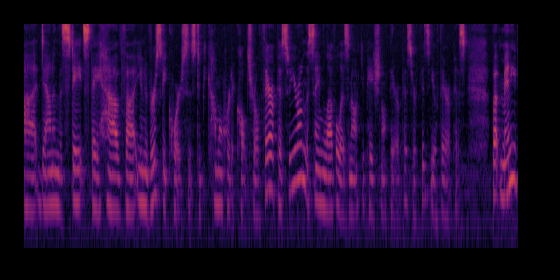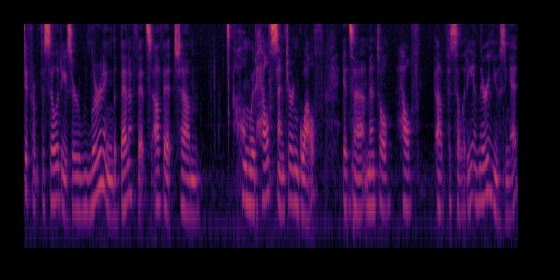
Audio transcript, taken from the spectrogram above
Uh, down in the States, they have uh, university courses to become a horticultural therapist. So you're on the same level as an occupational therapist or physiotherapist. But many different facilities are learning the benefits of it. Um, Homewood Health Center in Guelph, it's a mental health uh, facility, and they're using it.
